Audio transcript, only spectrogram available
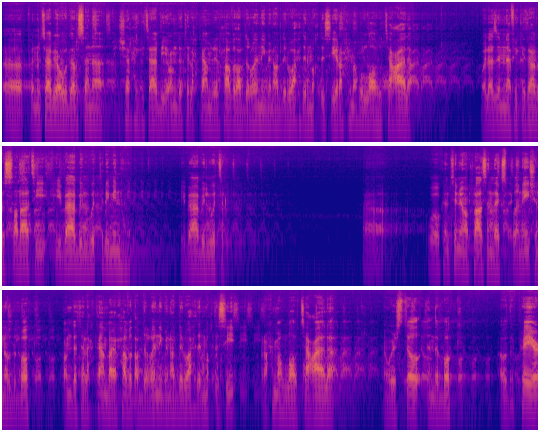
آه، فنتابع درسنا في شرح كتاب عمدة الأحكام للحافظ عبد الغني بن عبد الواحد المقدسي رحمه الله تعالى. ولا زلنا في كتاب الصلاة في باب الوتر منه في باب الوتر. Uh, we'll continue our class in the explanation of the book عمدة الأحكام by Al-Hafidh Abdul Ghani bin Abdul Wahid al-Maqdisi rahimahullah ta'ala and we're still in the book of the prayer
